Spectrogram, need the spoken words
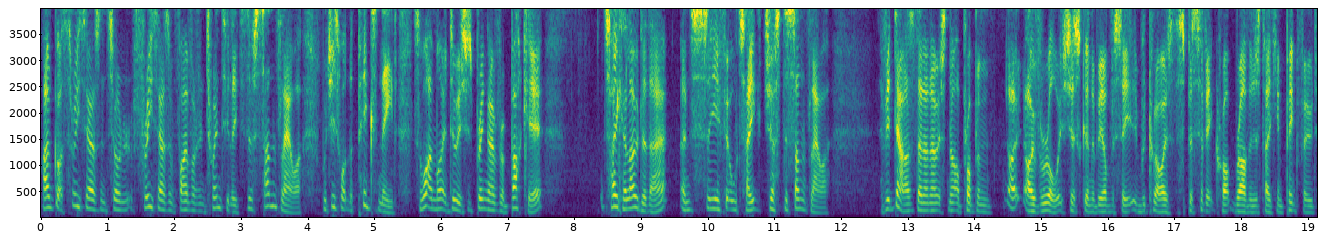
I've got 3,520 litres of sunflower, which is what the pigs need. So what I might do is just bring over a bucket, take a load of that, and see if it will take just the sunflower. If it does, then I know it's not a problem uh, overall. It's just going to be obviously it requires the specific crop rather than just taking pig food.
